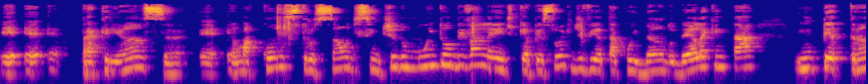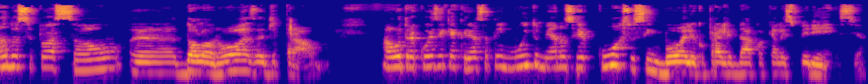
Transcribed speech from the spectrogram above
é, é, é para a criança, é, é, uma construção de sentido muito ambivalente, porque a pessoa que devia estar cuidando dela é quem está impetrando a situação uh, dolorosa de trauma. A outra coisa é que a criança tem muito menos recurso simbólico para lidar com aquela experiência.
